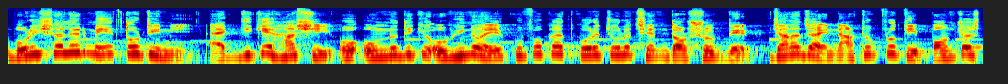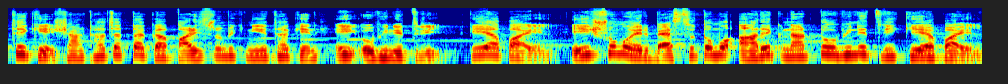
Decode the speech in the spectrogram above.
বরিশালের মেয়ে তটিনি একদিকে হাসি ও অন্যদিকে অভিনয়ে কুপকাত করে চলেছেন দর্শকদের। জানা যায়, নাটক প্রতি পঞ্চাশ থেকে ষাট হাজার টাকা পারিশ্রমিক নিয়ে থাকেন এই অভিনেত্রী। কেয়া পায়েল। এই সময়ের ব্যস্ততম আরেক নাট্য অভিনেত্রী কেয়া পায়েল।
